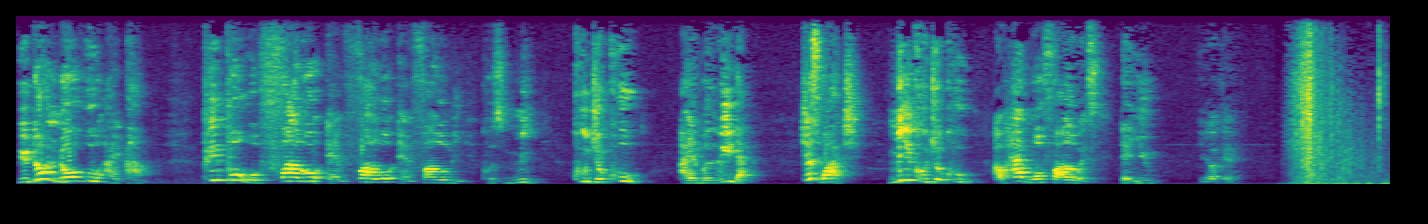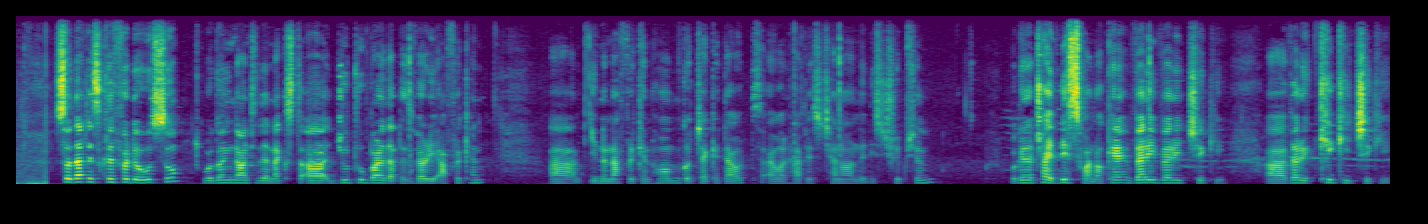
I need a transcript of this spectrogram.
You don't know who I am. People will follow and follow and follow me because me, Kujoku, I am a leader. Just watch. Me, Kujoku, I'll have more followers than you. Yeah, okay. So that is Clifford Owusu. We're going on to the next uh, YouTuber that is very African. Uh, in an African home. Go check it out. I will have his channel in the description. We're gonna try this one, okay? Very, very cheeky. Uh, very kicky cheeky.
